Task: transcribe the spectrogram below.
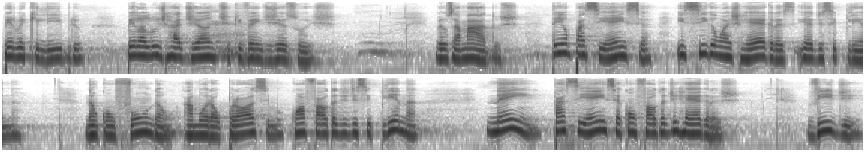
pelo equilíbrio, pela luz radiante que vem de Jesus. Meus amados, tenham paciência e sigam as regras e a disciplina. Não confundam amor ao próximo com a falta de disciplina, nem paciência com falta de regras. Vide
